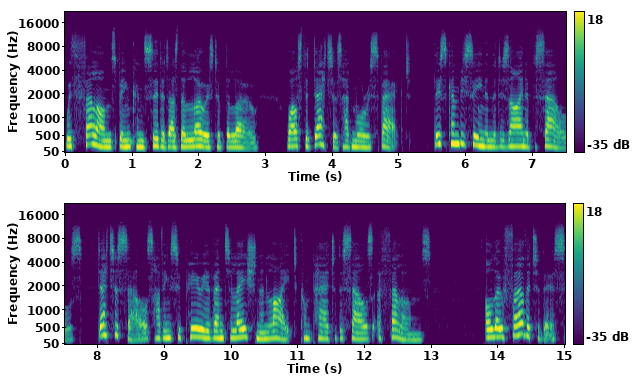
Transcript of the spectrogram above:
with felons being considered as the lowest of the low, whilst the debtors had more respect. This can be seen in the design of the cells, debtor cells having superior ventilation and light compared to the cells of felons. Although further to this,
